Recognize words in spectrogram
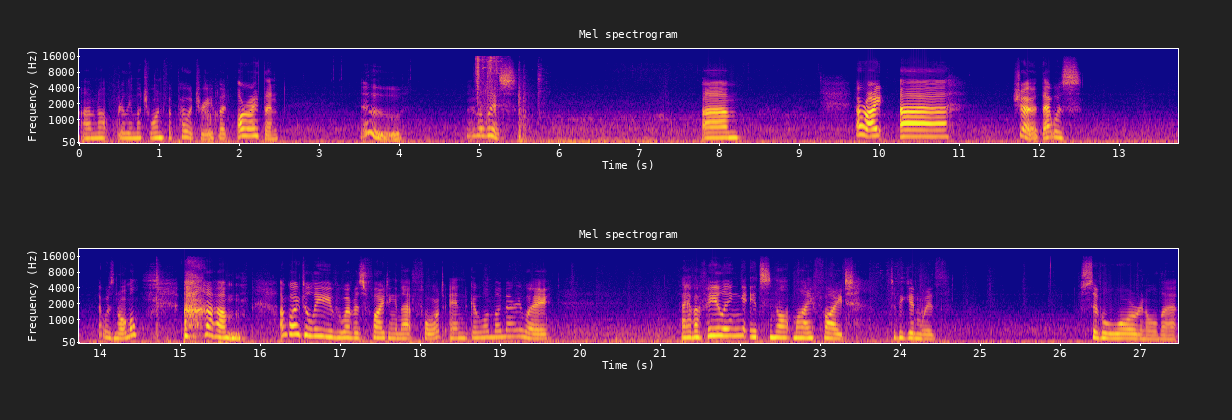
I'm not really much one for poetry, but alright then. Ooh. Look at all this. Um. Alright, uh. Sure, that was. That was normal. um. I'm going to leave whoever's fighting in that fort and go on my merry way. I have a feeling it's not my fight to begin with. Civil War and all that.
